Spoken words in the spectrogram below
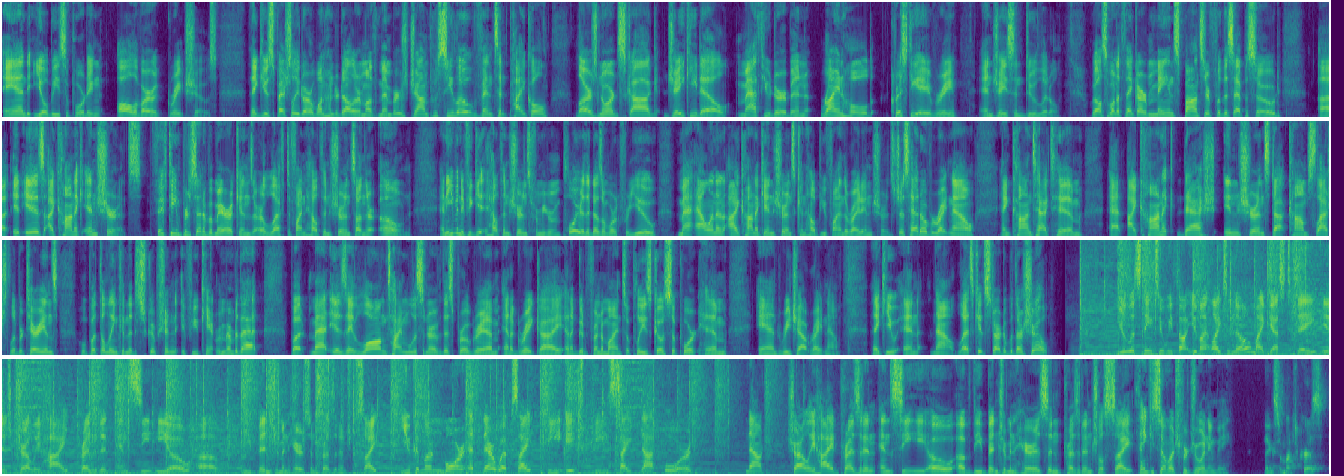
and you'll be supporting all of our great shows. Thank you especially to our $100 a month members John Pusilo, Vincent Peichel, Lars Nordskog, Jake Edel, Matthew Durbin, Reinhold, Christy Avery, and Jason Doolittle. We also want to thank our main sponsor for this episode. Uh, it is Iconic Insurance. 15% of Americans are left to find health insurance on their own. And even if you get health insurance from your employer that doesn't work for you, Matt Allen and Iconic Insurance can help you find the right insurance. Just head over right now and contact him at iconic-insurance.com slash libertarians. We'll put the link in the description if you can't remember that. But Matt is a longtime listener of this program and a great guy and a good friend of mine. So please go support him and reach out right now. Thank you. And now let's get started with our show. You're listening to We Thought You Might Like to Know. My guest today is Charlie Hyde, President and CEO of the Benjamin Harrison Presidential Site. You can learn more at their website, bhpsite.org. Now, Charlie Hyde, President and CEO of the Benjamin Harrison Presidential Site, thank you so much for joining me. Thanks so much, Chris.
